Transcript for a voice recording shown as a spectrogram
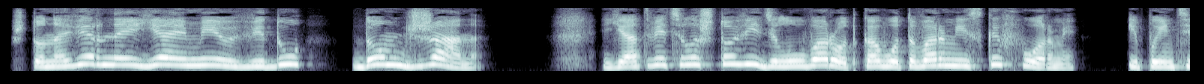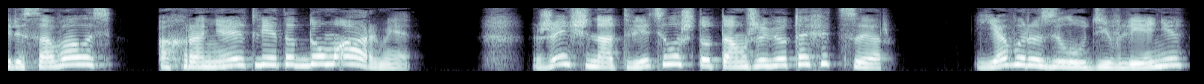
что, наверное, я имею в виду дом Джана. Я ответила, что видела у ворот кого-то в армейской форме и поинтересовалась, охраняет ли этот дом армия. Женщина ответила, что там живет офицер. Я выразила удивление,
